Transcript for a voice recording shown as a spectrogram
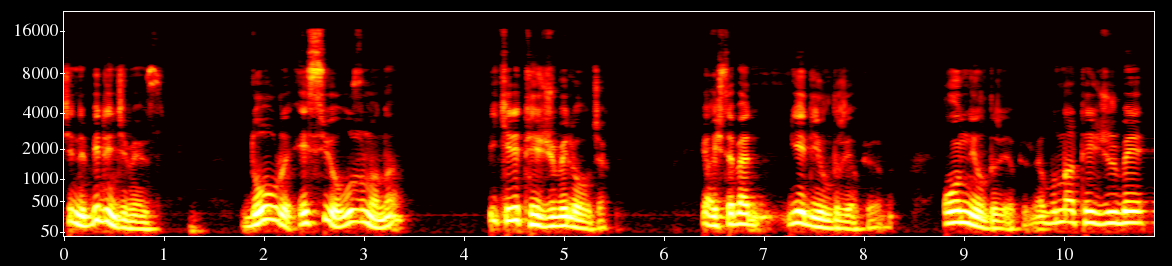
Şimdi birinci mevzu. Doğru SEO uzmanı bir kere tecrübeli olacak. Ya işte ben 7 yıldır yapıyorum. 10 yıldır yapıyorum. Ya bunlar tecrübe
